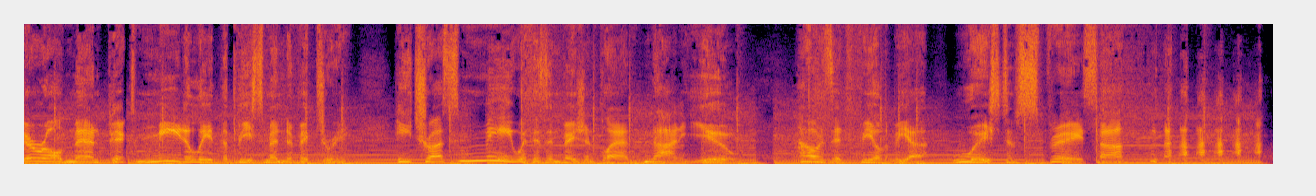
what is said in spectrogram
Your old man picked me to lead the Beastmen to victory. He trusts me with his invasion plan, not you. How does it feel to be a waste of space, huh?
